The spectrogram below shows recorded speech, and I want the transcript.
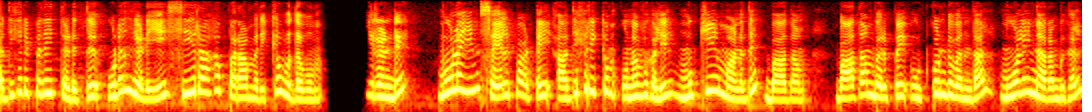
அதிகரிப்பதை தடுத்து உடல் எடையை சீராக பராமரிக்க உதவும். இரண்டு மூளையின் செயல்பாட்டை அதிகரிக்கும் உணவுகளில் முக்கியமானது பாதாம். பாதாம் பருப்பை உட்கொண்டு வந்தால் மூளை நரம்புகள்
